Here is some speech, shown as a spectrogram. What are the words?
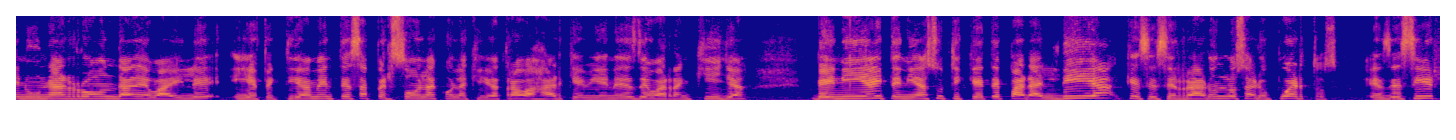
en una ronda de baile y efectivamente esa persona con la que iba a trabajar, que viene desde Barranquilla, venía y tenía su tiquete para el día que se cerraron los aeropuertos. Es decir,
